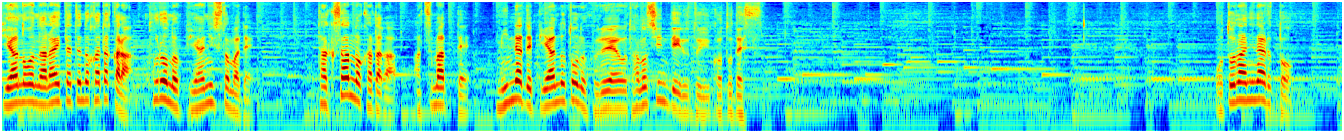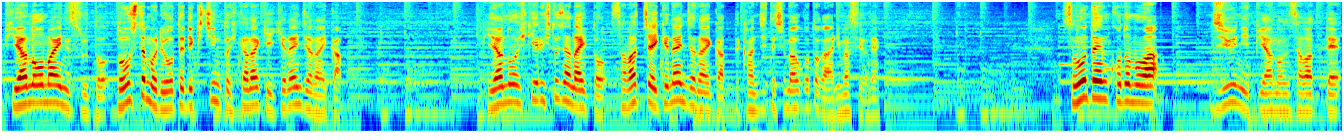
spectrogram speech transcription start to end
ピアノを習いたての方からプロのピアニストまでたくさんの方が集まってみんなでピアノとの触れ合いを楽しんでいるということです。大人になるとピアノを前にするとどうしても両手できちんと弾かなきゃいけないんじゃないか。ピアノを弾ける人じゃないと触っちゃいけないんじゃないかって感じてしまうことがありますよね。その点子供は自由にピアノに触って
